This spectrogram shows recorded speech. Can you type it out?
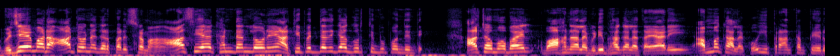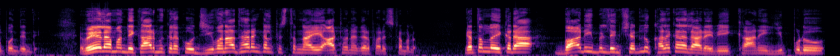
విజయవాడ ఆటోనగర్ పరిశ్రమ ఆసియా ఖండంలోనే అతిపెద్దదిగా గుర్తింపు పొందింది. ఆటోమొబైల్ వాహనాల విడిభాగాల తయారీ అమ్మకాలకు ఈ ప్రాంతం పేరు పొందింది. వేల మంది కార్మికులకు జీవనాధారం కల్పిస్తున్నాయి ఆటోనగర్ పరిశ్రమలు. గతంలో ఇక్కడ బాడీ బిల్డింగ్ షెడ్లు కలకలలాడేవి కానీ ఇప్పుడు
